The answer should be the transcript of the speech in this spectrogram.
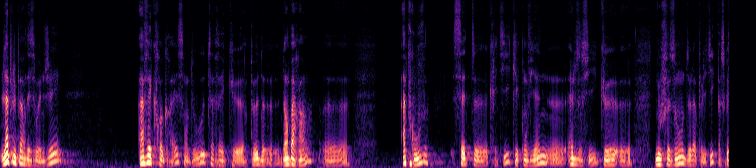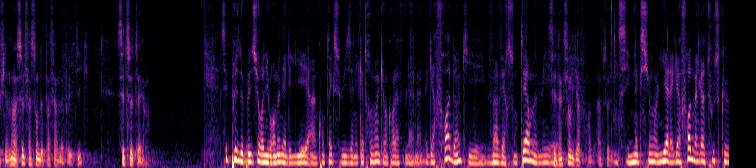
la plupart des ONG, avec regret sans doute, avec euh, un peu d'embarras, euh, approuvent cette euh, critique et conviennent, elles aussi, que nous faisons de la politique, parce que finalement la seule façon de ne pas faire de la politique, c'est de se taire. Cette prise de position René Broman, elle est liée à un contexte, celui des années 80, qui est encore la, guerre froide, hein, qui va vers son terme. Mais c'est une action de guerre froide, absolument. C'est une action liée à la guerre froide, malgré tout ce que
